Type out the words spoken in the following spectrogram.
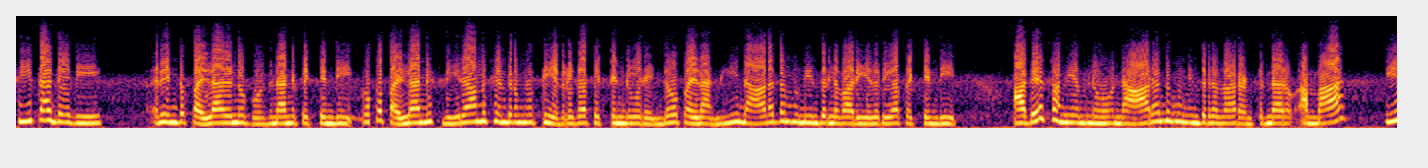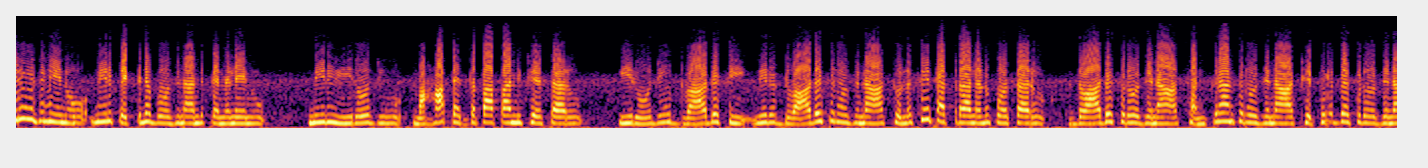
సీతాదేవి రెండు పళ్ళాలను భోజనాన్ని పెట్టింది. ఒక పళ్ళాన్ని శ్రీరామచంద్రమూర్తి ఎదురుగా పెట్టింది రెండో పళ్ళాన్ని నారద మునీంద్రుల వారి ఎదురుగా పెట్టింది. అదే సమయంలో నారద మునీంద్రుల వారు అంటున్నారు అమ్మా ఈరోజు నేను మీరు పెట్టిన భోజనాన్ని తినలేను. మీరు ఈ రోజు మహా పెద్ద పాపాన్ని చేశారు. ఈ రోజు ద్వాదశి. మీరు ద్వాదశి రోజున తులసి పత్రాలను కోసారు ద్వాదశి రోజున సంక్రాంతి రోజున చతుర్దశి రోజున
